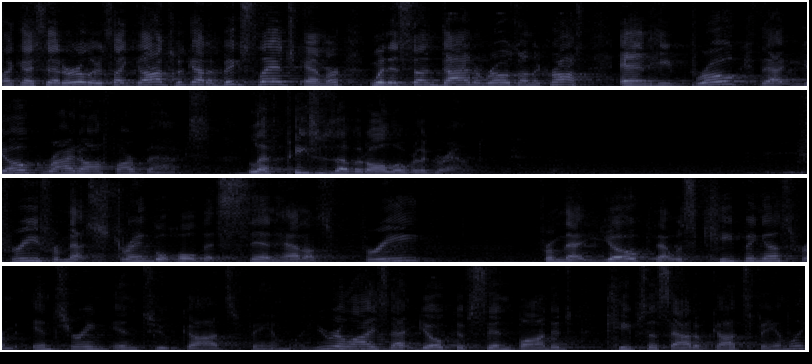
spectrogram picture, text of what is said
Like I said earlier, it's like God took out a big sledgehammer when his son died and rose on the cross, and he broke that yoke right off our backs, left pieces of it all over the ground. Free from that stranglehold that sin had on us, free from that yoke that was keeping us from entering into God's family. You realize that yoke of sin bondage keeps us out of God's family?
